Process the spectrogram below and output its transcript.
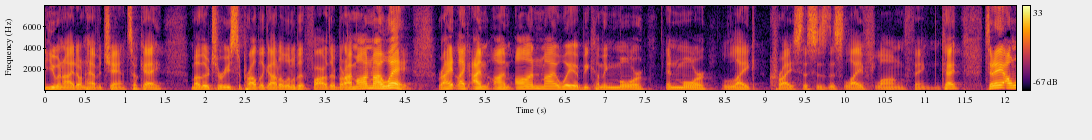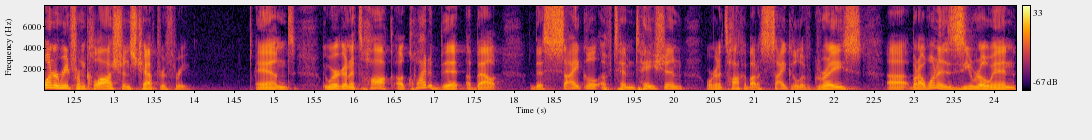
you and I don't have a chance, okay? Mother Teresa probably got a little bit farther, but I'm on my way, right? Like I'm, I'm on my way of becoming more and more like Christ. This is this lifelong thing, okay? Today I want to read from Colossians chapter 3. And we're going to talk uh, quite a bit about the cycle of temptation. We're going to talk about a cycle of grace. Uh, but I want to zero in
